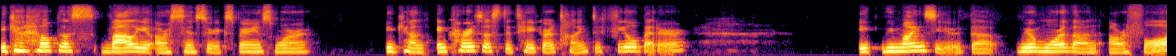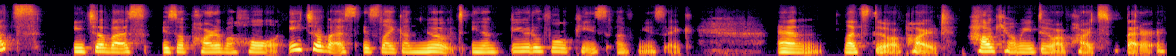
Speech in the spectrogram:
It can help us value our sensory experience more. It can encourage us to take our time to feel better. It reminds you that we're more than our thoughts. Each of us is a part of a whole. Each of us is like a note in a beautiful piece of music. And let's do our part. How can we do our parts better?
